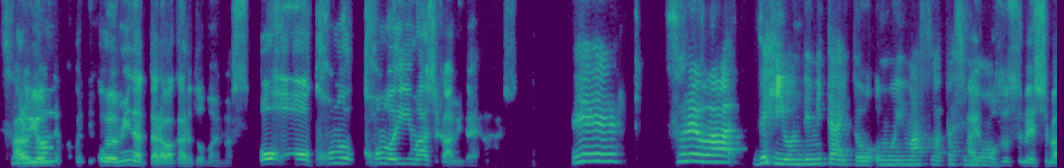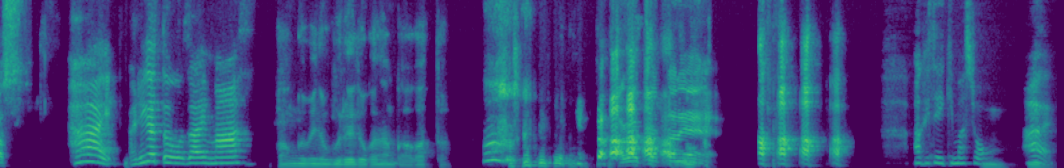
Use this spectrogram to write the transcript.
そあの、読んで、お読みになったらわかると思います。おお、この、この言い回しか、みたいな話。ええそれはぜひ読んでみたいと思います、私はい、も。おすすめします。はい、ありがとうございます。番組のグレードがなんか上がった？上がっちゃったね。上げていきましょう。うんはい。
